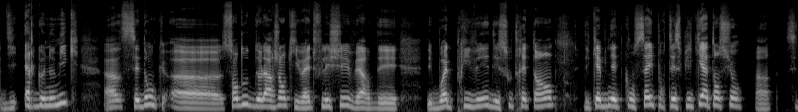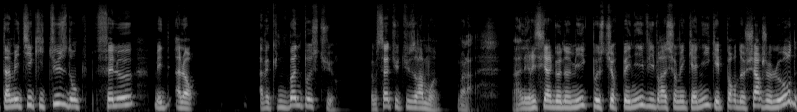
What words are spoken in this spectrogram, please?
dits ergonomiques. hein. c'est donc euh, sans doute de l'argent qui va être fléché vers des, des boîtes privées, des sous-traitants, des cabinets de conseil pour t'expliquer attention. hein, c'est un métier qui t'use, donc fais-le. Mais alors, avec une bonne posture. Comme ça, tu t'useras moins. Voilà. Hein, les risques ergonomiques, posture pénible, vibration mécanique et port de charge lourde.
